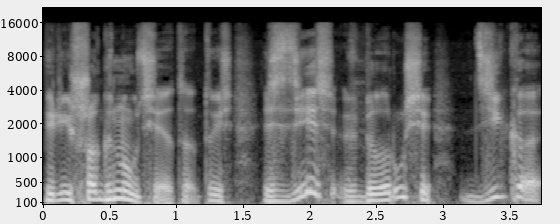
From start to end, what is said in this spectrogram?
перешагнуть это. То есть здесь, в Беларуси, дико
